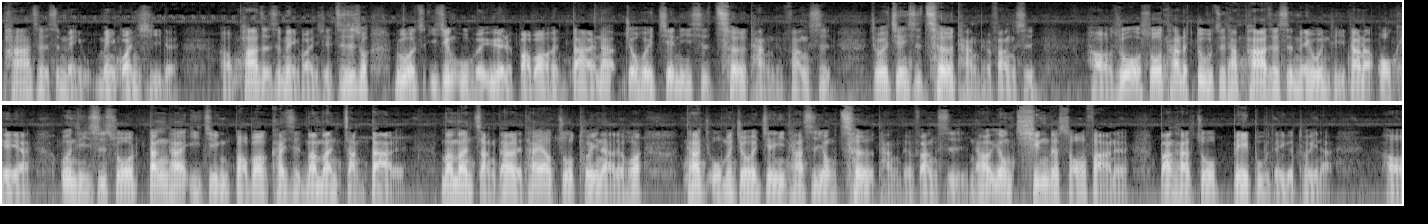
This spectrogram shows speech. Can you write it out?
趴着是没没关系的。好，趴着是没关系，只是说如果已经五个月了，宝宝很大了，那就会建议是侧躺的方式，就会建议是侧躺的方式。好，如果说他的肚子他趴着是没问题，当然 OK 啊。问题是说，当他已经宝宝开始慢慢长大了，慢慢长大了，他要做推拿的话，他我们就会建议他是用侧躺的方式，然后用轻的手法呢，帮他做背部的一个推拿。好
